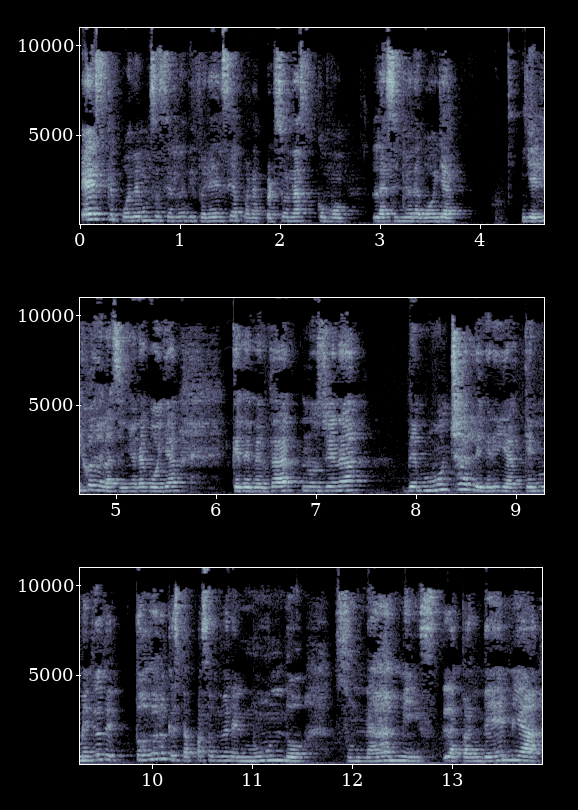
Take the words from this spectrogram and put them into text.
es que podemos hacer la diferencia para personas como la señora Goya y el hijo de la señora Goya, que de verdad nos llena de mucha alegría, que en medio de todo lo que está pasando en el mundo, tsunamis, la pandemia,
